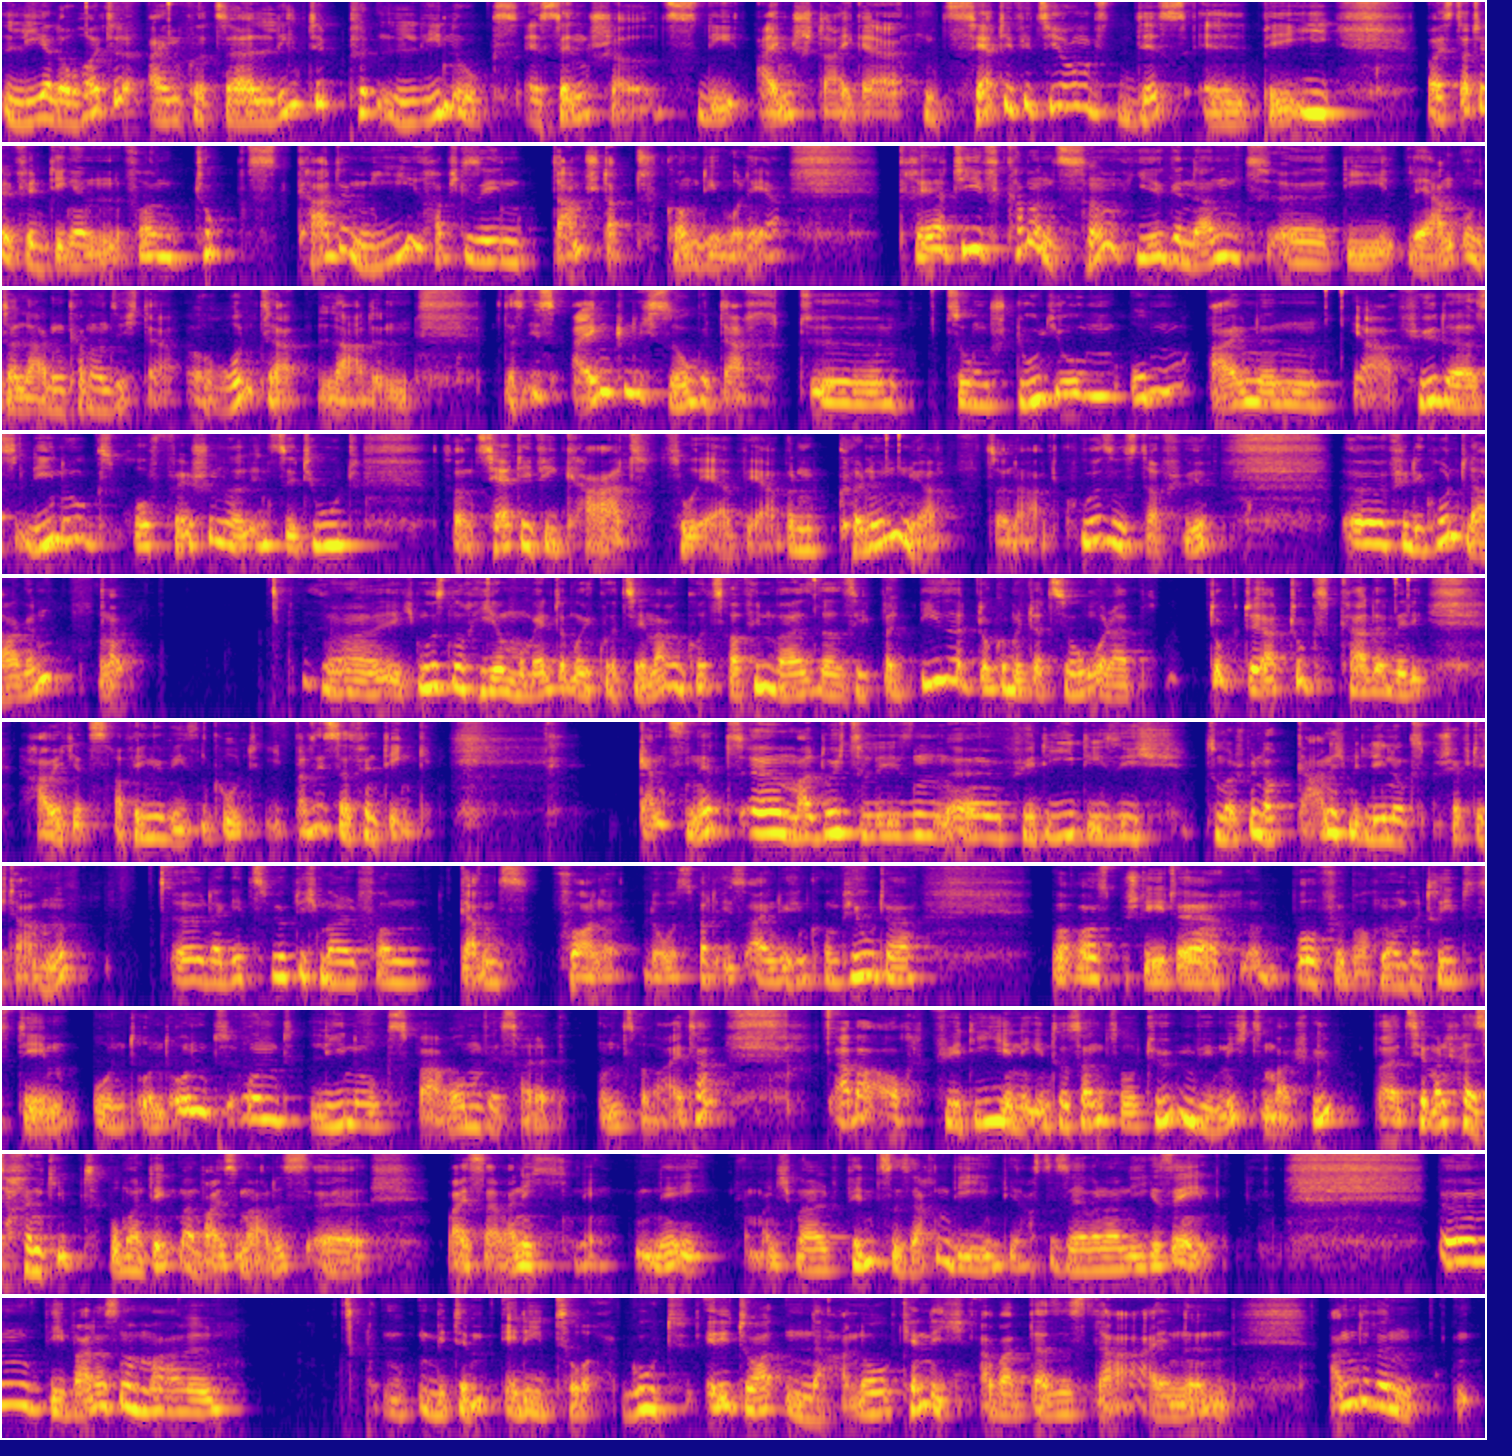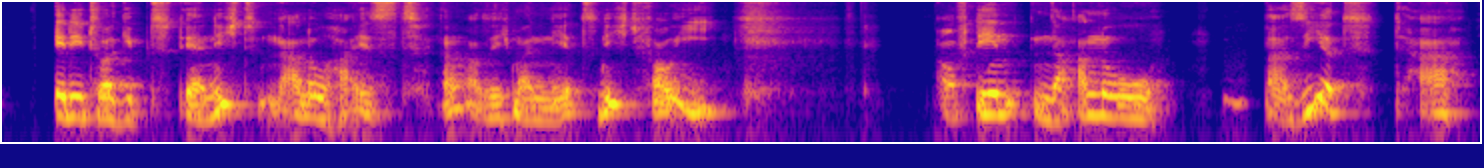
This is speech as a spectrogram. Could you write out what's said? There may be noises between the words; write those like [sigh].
Hallihallo, heute ein kurzer Linktipp Linux Essentials, die Einsteiger-Zertifizierung des LPI. Was ist das denn für Dingen? Von Tuxcademy, habe ich gesehen, Darmstadt kommen die wohl her. Creative Commons, ne? hier genannt, äh, die Lernunterlagen kann man sich da runterladen. Das ist eigentlich so gedacht, äh, zum Studium, um einen, ja, für das Linux Professional Institute so ein Zertifikat zu erwerben können, ja, so eine Art Kursus dafür, äh, für die Grundlagen. Ja. Äh, ich muss noch hier, Moment, da muss ich kurz hier machen, kurz darauf hinweisen, dass ich bei dieser Dokumentation oder Produkte Tux-Karte habe ich jetzt darauf hingewiesen. Gut, was ist das für ein Ding? Ganz nett äh, mal durchzulesen äh, für die, die sich zum Beispiel noch gar nicht mit Linux beschäftigt haben. Ne? Äh, da geht es wirklich mal von ganz vorne los. Was ist eigentlich ein Computer? Woraus besteht er? Wofür braucht man ein Betriebssystem? Und, und, und. Und Linux, warum, weshalb und so weiter. Aber auch für diejenigen interessant, so Typen wie mich zum Beispiel, weil es hier manchmal [laughs] Sachen gibt, wo man denkt, man weiß immer alles, weiß aber nicht. Nee, nee manchmal findest du Sachen, die, die hast du selber noch nie gesehen. Ähm, wie war das nochmal mit dem Editor? Gut, Editor Nano kenne ich, aber dass es da einen anderen Editor gibt, der nicht Nano heißt, ne? also ich meine jetzt nicht VI, auf den Nano basiert, da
